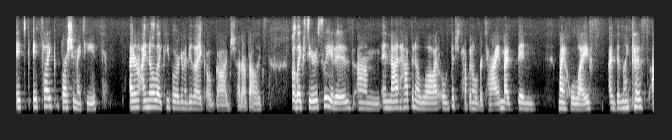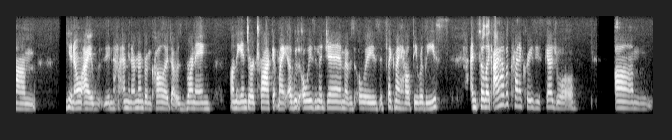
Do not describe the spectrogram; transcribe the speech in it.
it's it's like brushing my teeth. I don't I know like people are going to be like, "Oh god, shut up, Alex." But like seriously, it is um and that happened a lot. Oh, that just happened over time. I've been my whole life I've been like this. Um, you know, I in, I mean, I remember in college I was running on the indoor track at my. I was always in the gym. I was always. It's like my healthy release, and so like I have a kind of crazy schedule. Um,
